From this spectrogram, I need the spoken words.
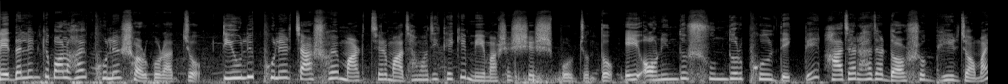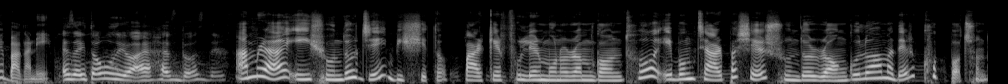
নেদারল্যান্ডকে বলা হয় ফুলের স্বর্গরাজ্য। টিউলিপ ফুলের চাষ হয় মার্চের মাঝামাঝি থেকে মে মাসের শেষ পর্যন্ত। এই অনিন্দ সুন্দর ফুল দেখতে হাজার হাজার দর্শক ভিড় জমায় বাগানে। আমরা এই সৌন্দর্যে বিস্মিত। পার্কের ফুলের মনোরম গন্ধ এবং চারপাশের সুন্দর রঙগুলো আমাদের খুব পছন্দ।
